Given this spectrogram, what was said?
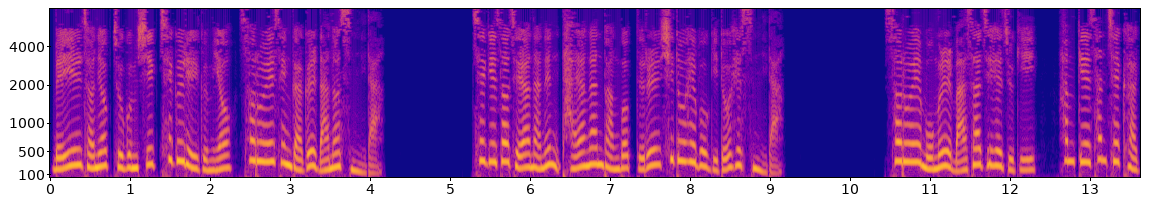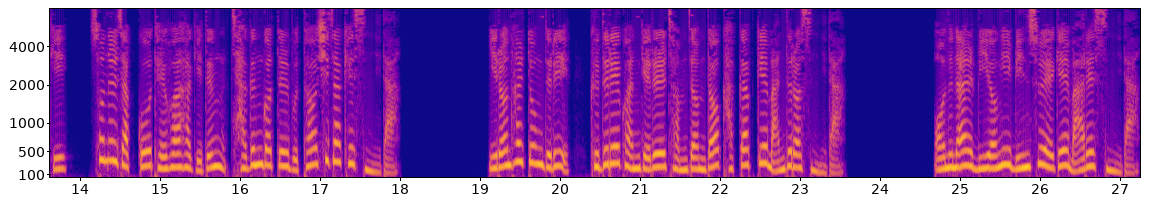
매일 저녁 조금씩 책을 읽으며 서로의 생각을 나눴습니다. 책에서 제안하는 다양한 방법들을 시도해보기도 했습니다. 서로의 몸을 마사지해주기, 함께 산책하기, 손을 잡고 대화하기 등 작은 것들부터 시작했습니다. 이런 활동들이 그들의 관계를 점점 더 가깝게 만들었습니다. 어느 날 미영이 민수에게 말했습니다.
